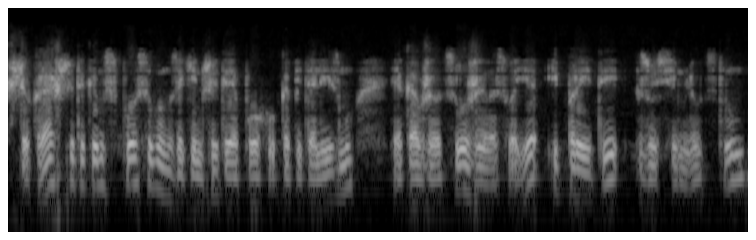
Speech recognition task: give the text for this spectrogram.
що краще таким способом закінчити епоху капіталізму, яка вже отслужила своє, і прийти з усім людством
